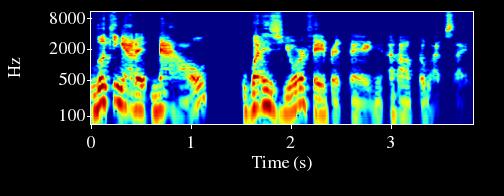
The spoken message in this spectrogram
looking at it now, what is your favorite thing about the website?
